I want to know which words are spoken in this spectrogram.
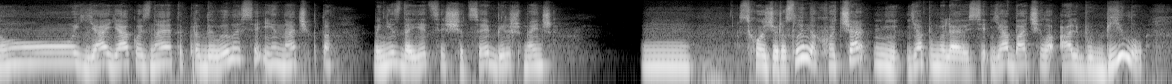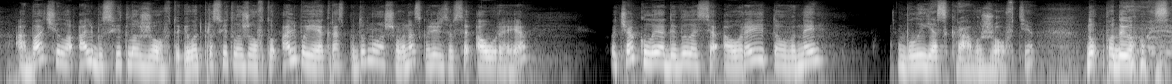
але я якось, знаєте, придивилася, і начебто мені здається, що це більш-менш схожі рослини. Хоча ні, я помиляюся, я бачила Альбу білу, а бачила Альбу світло-жовту. І от про світло-жовту Альбу я якраз подумала, що вона, скоріш за все, Аурея. Хоча, коли я дивилася Ауреї, то вони були яскраво жовті. Ну, подивимося,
